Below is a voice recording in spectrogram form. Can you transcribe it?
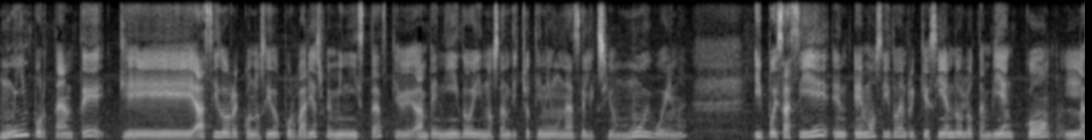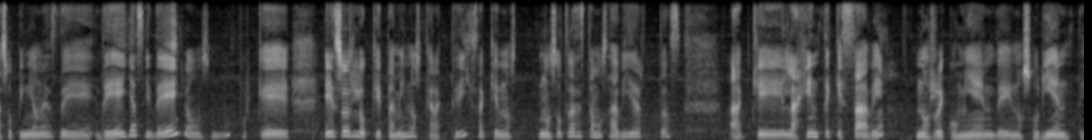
muy importante que ha sido reconocido por varias feministas que han venido y nos han dicho tienen una selección muy buena. Y pues así hemos ido enriqueciéndolo también con las opiniones de, ellas y de ellos, porque eso es lo que también nos caracteriza, que nos, nosotras estamos abiertas a que la gente que sabe nos recomiende, nos oriente.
